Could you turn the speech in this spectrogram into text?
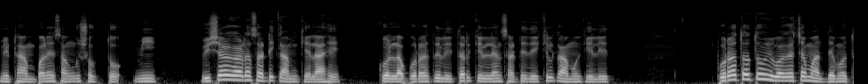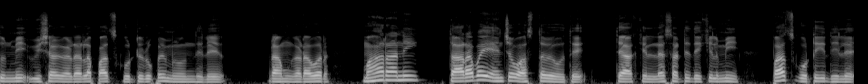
मी ठामपणे सांगू शकतो. मी विशाळगडासाठी काम केलं आहे. कोल्हापुरातील इतर किल्ल्यांसाठी देखील कामं केलीत. पुरातत्व विभागाच्या माध्यमातून मी विशाळगडाला पाच कोटी रुपये मिळवून दिले. रामगडावर महाराणी ताराबाई यांचे वास्तव्य होते. त्या किल्ल्यासाठी देखील मी पाच कोटी दिले.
